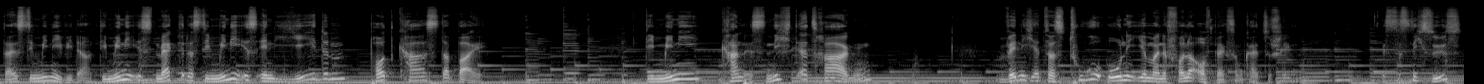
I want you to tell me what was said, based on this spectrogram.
Da ist die Mini wieder. Die Mini ist, merkt ihr das? Die Mini ist in jedem Podcast dabei. Die Mini kann es nicht ertragen, wenn ich etwas tue, ohne ihr meine volle Aufmerksamkeit zu schenken. Ist das nicht süß?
